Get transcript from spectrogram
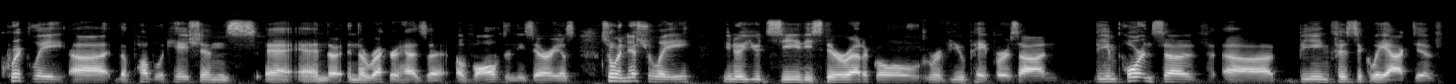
quickly uh, the publications and the and the record has uh, evolved in these areas. So initially, you know, you'd see these theoretical review papers on the importance of uh, being physically active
